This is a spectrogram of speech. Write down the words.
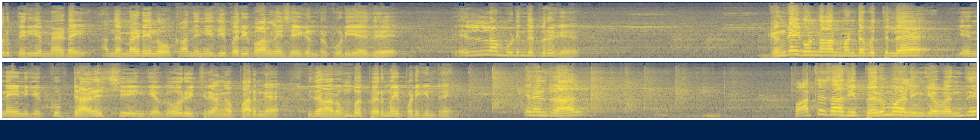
ஒரு பெரிய மேடை. அந்த மேடையில் உட்காந்து நீதி பரிபாலனை செய்கின்ற கூடியது எல்லாம் முடிந்த பிறகு கங்கை கொண்டான் மண்டபத்தில் என்னை இன்னைக்கு கூப்பிட்டு அழைச்சி இங்கே கௌரவிச்சிருக்காங்க பாருங்கள் இதை நான் ரொம்ப பெருமைப்படுகின்றேன். ஏனென்றால் பார்த்தசாதி பெருமாள் இங்கே வந்து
